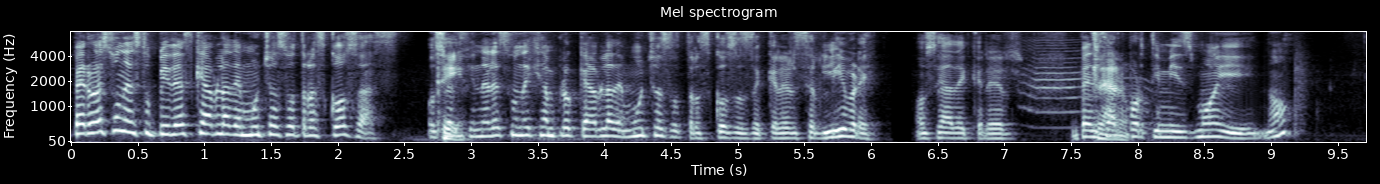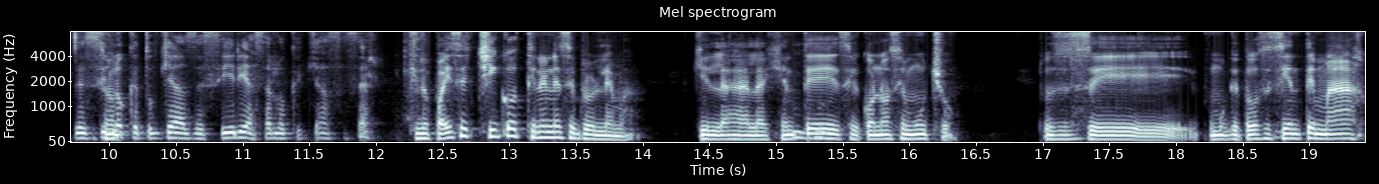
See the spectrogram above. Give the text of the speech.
Pero es una estupidez que habla de muchas otras cosas. O sea, al final es un ejemplo que habla de muchas otras cosas, de querer ser libre, o sea, de querer pensar por ti mismo y, ¿no? Decir lo que tú quieras decir y hacer lo que quieras hacer. Que los países chicos tienen ese problema, que la, gente se conoce mucho. Entonces, eh, como que todo se siente más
